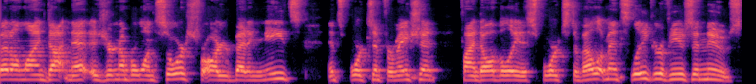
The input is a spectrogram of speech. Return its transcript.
BetOnline.net is your number one source for all your betting needs and sports information. Find all the latest sports developments, league reviews, and news,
